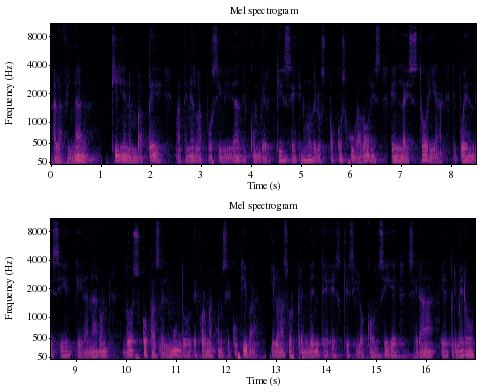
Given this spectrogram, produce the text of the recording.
a la final. Kylian Mbappé va a tener la posibilidad de convertirse en uno de los pocos jugadores en la historia que pueden decir que ganaron dos copas del mundo de forma consecutiva. Y lo más sorprendente es que si lo consigue será el primero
